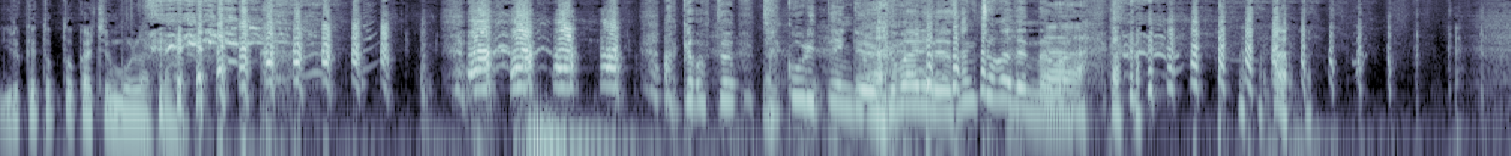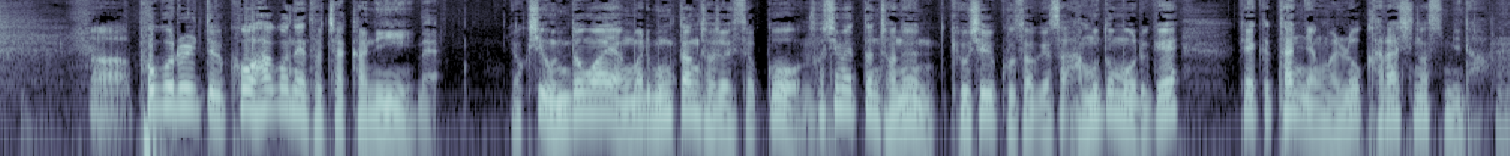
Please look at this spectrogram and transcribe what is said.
이렇게 똑똑할 줄 몰랐다. 아까부터 뒷꼬리 땡겨요. 그 말이 내가 상처가 됐나봐. 어, 폭우를 뚫고 학원에 도착하니 네. 역시 운동화 양말이 몽땅 젖어 있었고 음. 소심했던 저는 교실 구석에서 아무도 모르게 깨끗한 양말로 갈아 신었습니다. 음.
